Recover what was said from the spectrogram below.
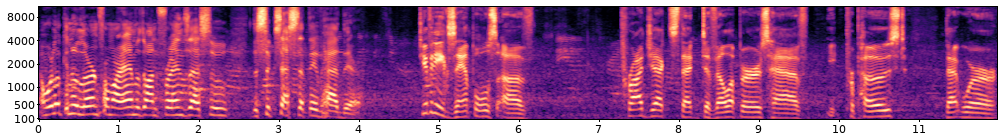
And we're looking to learn from our Amazon friends as to the success that they've had there. Do you have any examples of projects that developers have proposed that were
